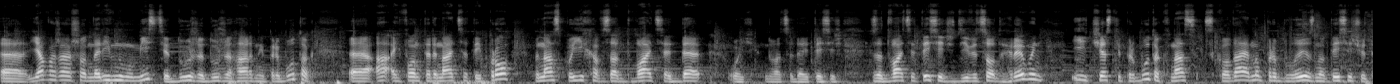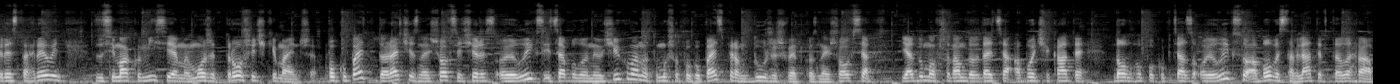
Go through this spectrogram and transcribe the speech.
Е, я вважаю, що на рівному місці дуже дуже гарний прибуток. Е, а iPhone 13 Pro в нас поїхав за 20. Ой, 29 тисяч за 20 тисяч 900 гривень. І чистий прибуток в нас складає ну приблизно 1300 гривень з усіма комісіями, може трошечки менше. Покупець, до речі, знайшовся через OLX, і це було неочікувано, тому що покупець прям дуже швидко знайшовся. Я думав, що нам доведеться або чекати довго покупця з OLX, або виставляти в Telegram.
